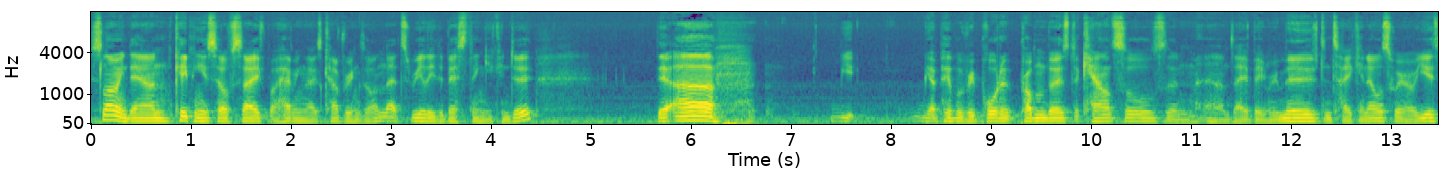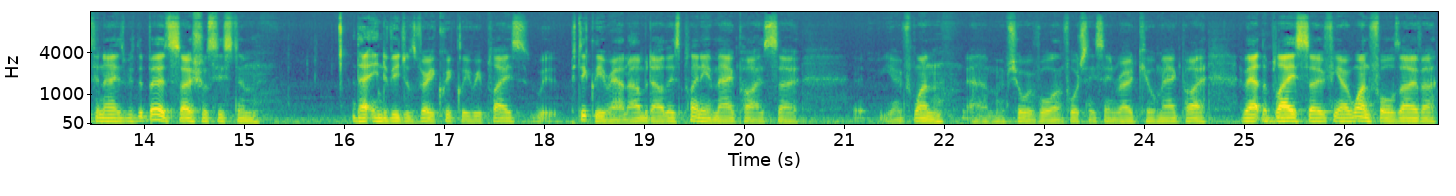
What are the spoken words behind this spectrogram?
Slowing down, keeping yourself safe by having those coverings on, that's really the best thing you can do. There are, you, you know, people have reported problem birds to councils and um, they've been removed and taken elsewhere or euthanized. With the bird's social system, that individual's very quickly replaced, particularly around Armidale. There's plenty of magpies, so you know, if one, um, I'm sure we've all unfortunately seen roadkill magpie about the place. So if you know one falls over,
